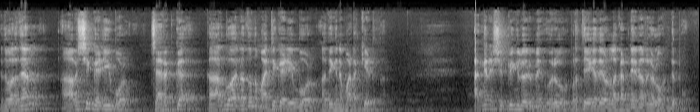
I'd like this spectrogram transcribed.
എന്ന് പറഞ്ഞാൽ ആവശ്യം കഴിയുമ്പോൾ ചരക്ക് കാർഗോ അതിനകത്തുനിന്ന് മാറ്റി കഴിയുമ്പോൾ അതിങ്ങനെ മടക്കിയെടുക്കുക. അങ്ങനെ ഷിപ്പിങ്ങിൽ ഒരു ഒരു പ്രത്യേകതയുള്ള കണ്ടെയ്നറുകൾ ഉണ്ട് ഇപ്പോൾ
